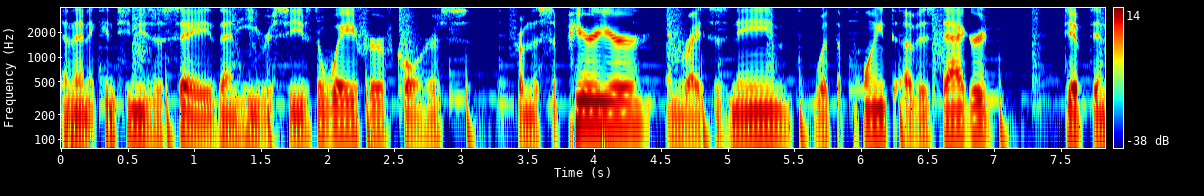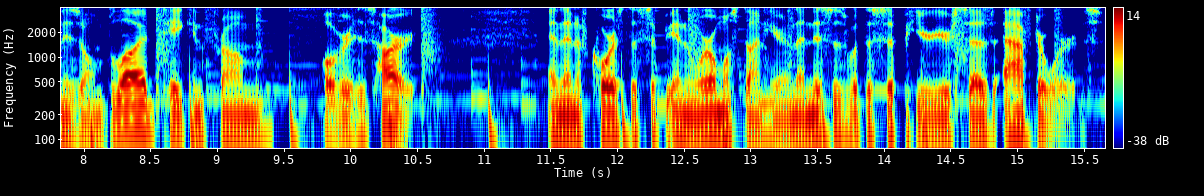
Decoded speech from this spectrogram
And then it continues to say then he receives the wafer of course from the superior and writes his name with the point of his dagger dipped in his own blood taken from over his heart and then of course the and we're almost done here and then this is what the superior says afterwards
